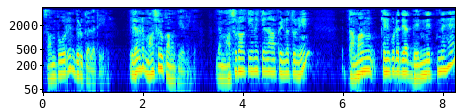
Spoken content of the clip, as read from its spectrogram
සම්පූර්ණයෙන් දුරු කරලා තියෙනවා. ඊළඟට මසුරුකම කියන එක. දැන් මසුරා කියන කෙනා පින්නතුනේ තමන් කෙනෙකුට දෙයක් දෙන්නෙත් නැහැ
